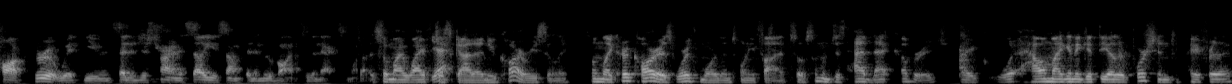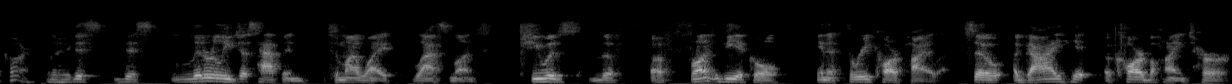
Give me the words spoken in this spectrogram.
talk through it with you instead of just trying to sell you something and move on to the next one. So my wife yeah. just got a new car recently. So i'm like her car is worth more than 25 so if someone just had that coverage like what how am i going to get the other portion to pay for that car? Like this this literally just happened to my wife last month. She was the a front vehicle in a three car pileup so a guy hit a car behind her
